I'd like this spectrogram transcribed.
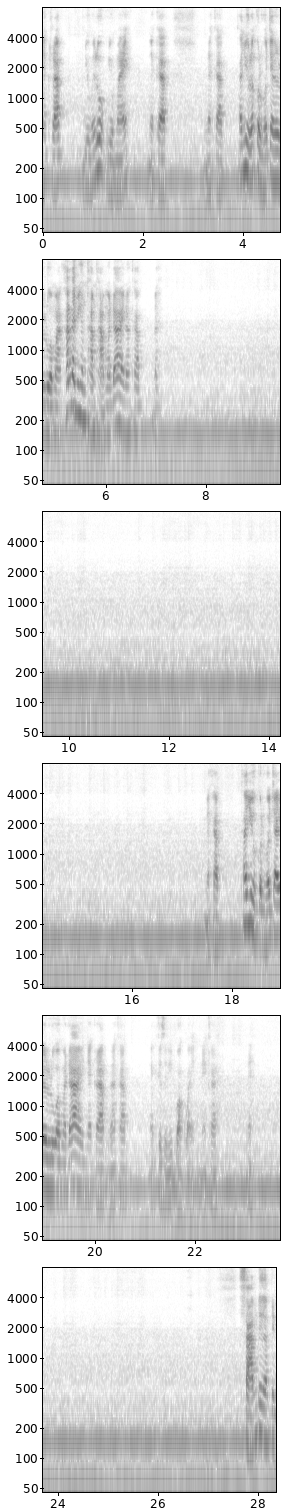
นะครับ อยู่ไหมลูกอยู่ไหมนะครับนะครับ ถ้าอยู่แล้วกดหัวใจรัวๆมาท่านใดมีคำถามถามมาได้นะครับนะนะครับ ถ้าอยู่กดหัวใจรัวๆมาได้นะครับนะครับนั่นคือสิ่งที่บอกไว้นะครับนะ สามเดือนเป็น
